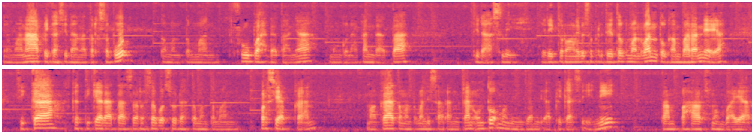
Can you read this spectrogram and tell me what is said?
yang mana aplikasi dana tersebut teman-teman rubah datanya menggunakan data tidak asli. Jadi kurang lebih seperti itu teman-teman untuk gambarannya ya jika ketiga data tersebut sudah teman-teman persiapkan, maka teman-teman disarankan untuk meminjam di aplikasi ini tanpa harus membayar.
